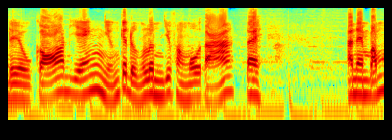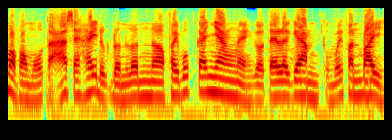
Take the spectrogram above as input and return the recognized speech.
đều có dán những cái đường link dưới phần mô tả. Đây anh em bấm vào phần mô tả sẽ thấy được đường link ờ, Facebook cá nhân này rồi Telegram cùng với fanpage.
